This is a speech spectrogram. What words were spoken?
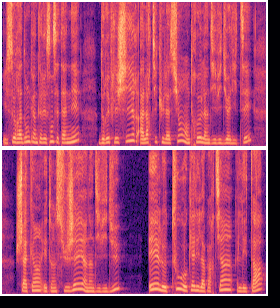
Il sera donc intéressant cette année de réfléchir à l'articulation entre l'individualité, chacun est un sujet, un individu, et le tout auquel il appartient, l'État,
